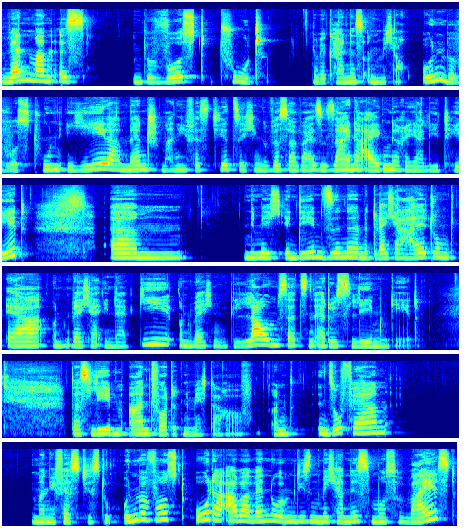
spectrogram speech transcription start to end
wenn man es bewusst tut, wir können es nämlich auch unbewusst tun, jeder Mensch manifestiert sich in gewisser Weise seine eigene Realität, ähm, nämlich in dem Sinne, mit welcher Haltung er und welcher Energie und welchen Glaubenssätzen er durchs Leben geht. Das Leben antwortet nämlich darauf. Und insofern manifestierst du unbewusst oder aber wenn du um diesen Mechanismus weißt,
